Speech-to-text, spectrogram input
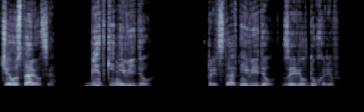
Чего уставился? Битки не видел? Представь, не видел, заявил Духарев.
